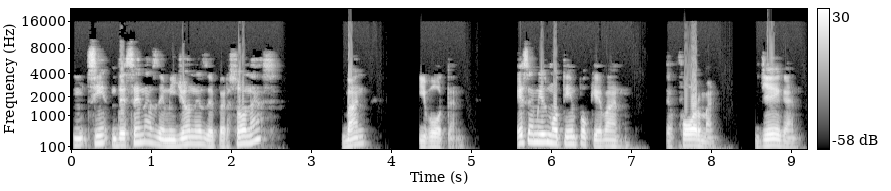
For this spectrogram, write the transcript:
decenas de millones de personas van y votan. Ese mismo tiempo que van, se forman, llegan,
